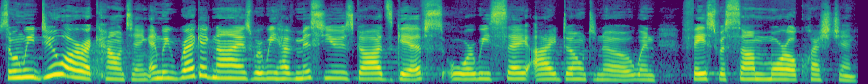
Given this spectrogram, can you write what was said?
So when we do our accounting and we recognize where we have misused God's gifts, or we say, I don't know, when faced with some moral question,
